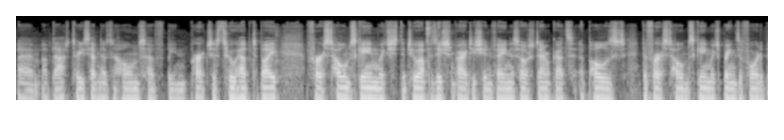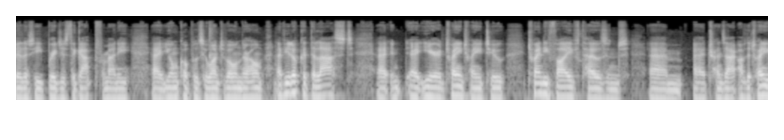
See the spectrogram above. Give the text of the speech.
um, of that. 37,000 homes have been purchased through Help to Buy. First Home Scheme, which the two opposition parties, Sinn Féin and Social Democrats, opposed the First Home Scheme, which brings affordability, bridges the gap for many uh, young couples who want to own their home. Now, if you look at the last uh, in, uh, year in 2022, 25,000 uh, um, uh, transact of the twenty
